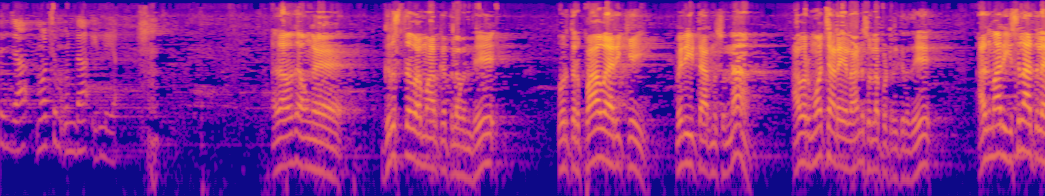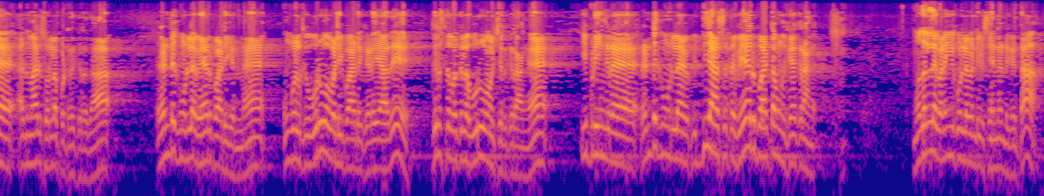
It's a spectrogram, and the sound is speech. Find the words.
செஞ்சா மோட்சம் உண்டா இல்லையா? அதாவது அவங்க கிறிஸ்தவ மார்க்கத்துல வந்து ஒருத்தர் பாவ அறிக்கை வெளியிட்டார்னு சொன்னா அவர் மோச்சம் அடையலான்னு சொல்லப்பட்டிருக்கிறது. அது மாதிரி இஸ்லாத்துல அது மாதிரி சொல்லப்பட்டிருக்கிறதா? ரெண்டுக்கும் உள்ள வேறுபாடு என்ன? உங்களுக்கு உருவ வழிபாடு கிடையாது. கிறிஸ்தவத்துல உருவம் வச்சிருக்கிறாங்க. இப்படிங்கிற ரெண்டுக்கும் உள்ள வித்தியாசத்தை வேறுபாட்டை அவங்க கேட்கிறாங்க முதல்ல விளங்கிக் கொள்ள வேண்டிய விஷயம் என்னன்னு கேட்டா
